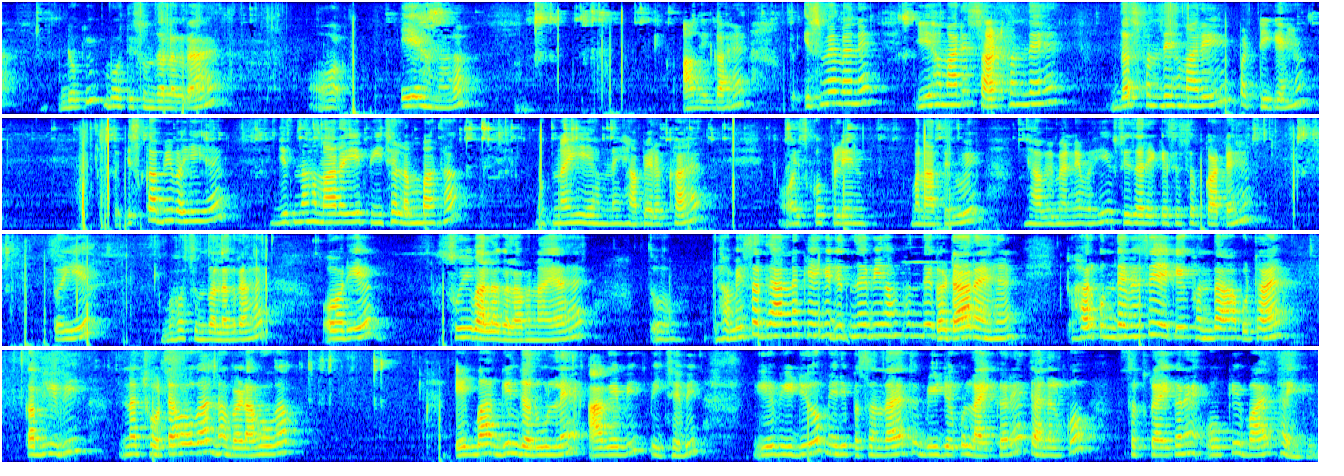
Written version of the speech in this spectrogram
जो कि बहुत ही सुंदर लग रहा है। और ये हमारा आगे का है। तो इसमें मैंने ये हमारे साठ फंदे हैं, दस फंदे हमारे पट्टी के हैं। तो इसका भी वही है, जितना हमारा ये पीछे लंबा था, उतना ही ये हमने यहाँ पे रखा है। और इसको प्लेन बनाते हुए यहाँ भी मैंने वही उसी तरीके से सब काटे हैं। तो ये बहुत सुंदर लग रहा है। और ये सुई वाला गला बनाया है। तो हमेशा ध्यान रखें कि जितने भी हम फंदे घटा रहे हैं, हर कुंदे में से एक एक फंदा आप उठाएँ। कभी भी ना छोटा होगा, ना बड़ा होगा। एक बार गिन ज़रूर लें, आगे भी, पीछे भी। ये वीडियो मेरी पसंद आए तो वीडियो को लाइक करें, चैनल को सब्सक्राइब करें। Okay, bye, thank you.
